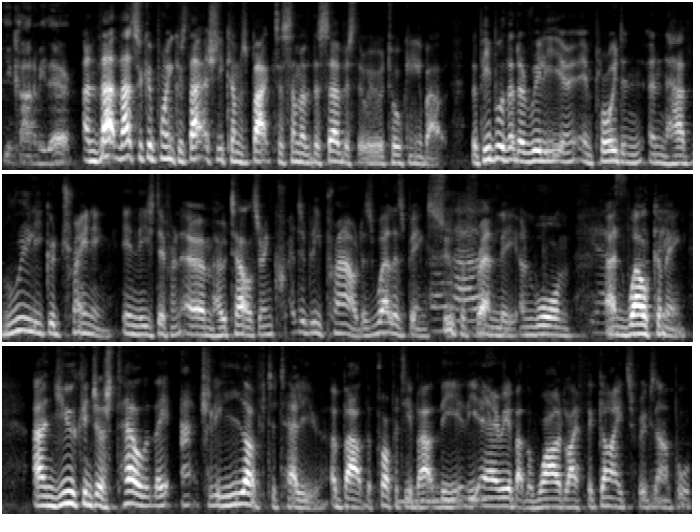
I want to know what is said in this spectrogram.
the economy there. And that, that's a good point because that actually comes back to some of the service that we were talking about. The people that are really uh, employed and, and have really good training in these different um, hotels are incredibly proud, as well as being super Uh-huh. friendly and warm Yeah, and absolutely. Welcoming. And you can just tell that they actually love to tell you about the property, about the, the area, about the wildlife, the guides, for example.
